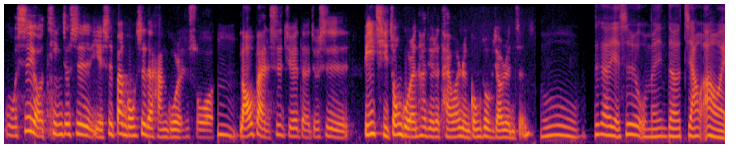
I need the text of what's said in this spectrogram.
我是有听，就是也是办公室的韩国人说，嗯，老板是觉得就是比起中国人，他觉得台湾人工作比较认真。哦，这个也是我们的骄傲哎。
